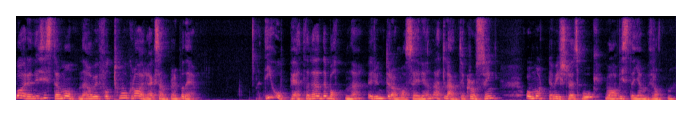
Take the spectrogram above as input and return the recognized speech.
Bare de siste månedene har vi fått to klare eksempler på det. De opphetede debattene rundt dramaserien Atlantic Crossing og Marte Michelets bok Hva visste hjemmefronten?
